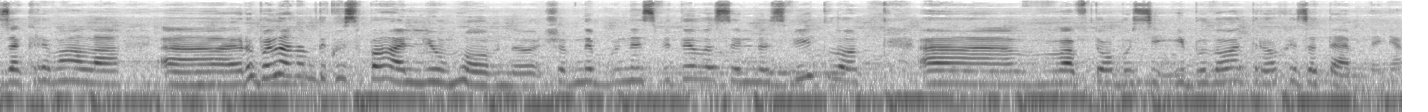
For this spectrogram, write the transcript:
закривала, е, робила нам таку спальню умовно, щоб не, не світило сильно світло е, в автобусі і було трохи затемнення.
